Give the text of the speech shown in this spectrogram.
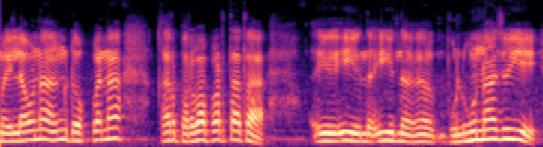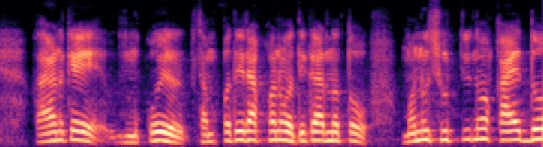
મહિલાઓના અંગ ઢોકવાના કર ભરવા પડતા હતા. એ ભૂલવું ના જોઈએ. કારણ કે કોઈ સંપત્તિ રાખવાનો અધિકાર નહોતો. મનુસ્મૃતિનો કાયદો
